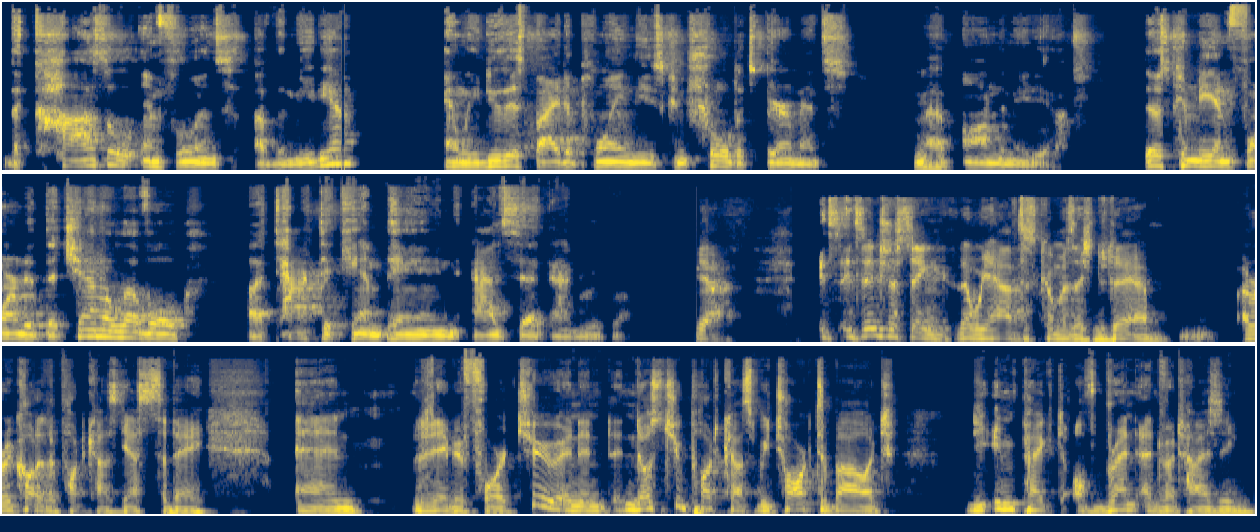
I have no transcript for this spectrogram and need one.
the causal influence of the media. And we do this by deploying these controlled experiments uh, on the media. Those can be informed at the channel level, a tactic campaign, ad set, ad group level. Yeah. It's, it's interesting that we have this conversation today. I, I recorded a podcast yesterday and the day before too. And in, in those two podcasts, we talked about the impact of brand advertising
